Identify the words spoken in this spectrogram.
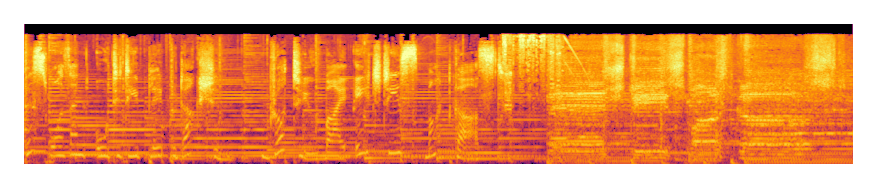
This was an OTT Play production brought to you by HT Smartcast. HT Smartcast.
